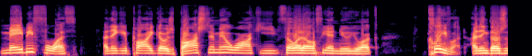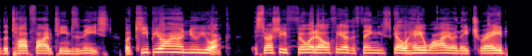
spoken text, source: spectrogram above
maybe fourth. I think it probably goes Boston, Milwaukee, Philadelphia, New York, Cleveland. I think those are the top five teams in the East. But keep your eye on New York, especially Philadelphia. The things go haywire and they trade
